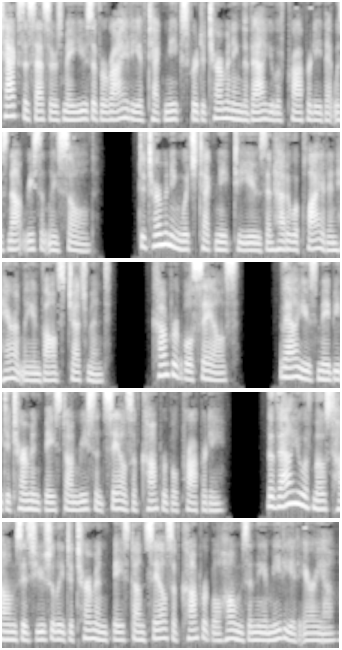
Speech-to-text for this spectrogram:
Tax assessors may use a variety of techniques for determining the value of property that was not recently sold. Determining which technique to use and how to apply it inherently involves judgment. Comparable sales. Values may be determined based on recent sales of comparable property. The value of most homes is usually determined based on sales of comparable homes in the immediate area.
